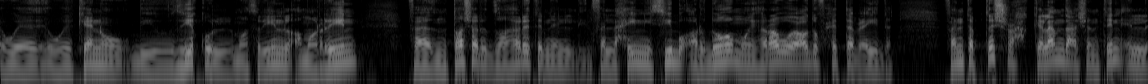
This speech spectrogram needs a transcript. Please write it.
و وكانوا بيذيقوا المصريين الأمرين فانتشرت ظاهرة إن الفلاحين يسيبوا أرضهم ويهربوا ويقعدوا في حتة بعيدة. فأنت بتشرح الكلام ده عشان تنقل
